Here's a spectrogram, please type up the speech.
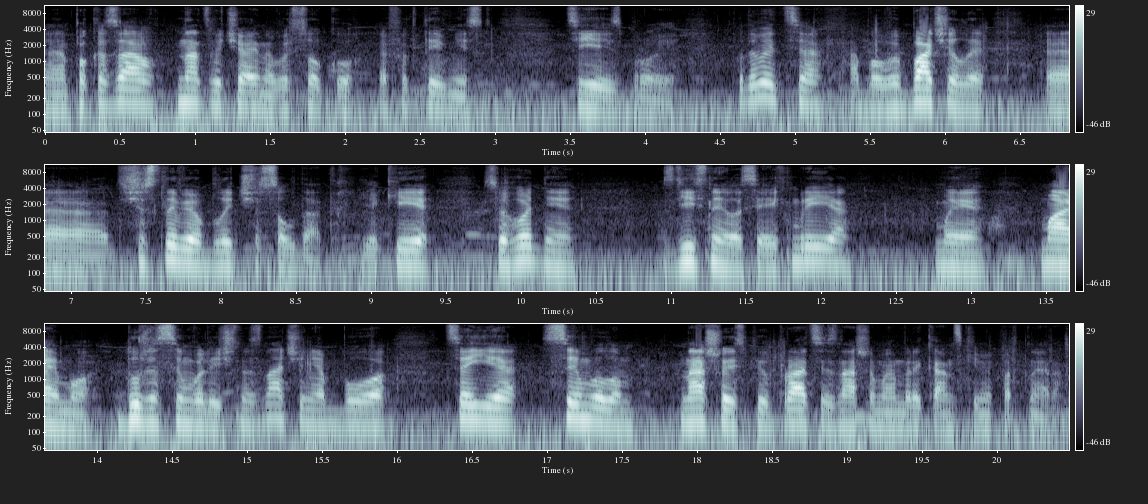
е, показав надзвичайно високу ефективність цієї зброї. Подивіться, або ви бачили е, щасливі обличчя солдат, які сьогодні здійснилася їх мрія. Ми маємо дуже символічне значення, бо це є символом нашої співпраці з нашими американськими партнерами.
